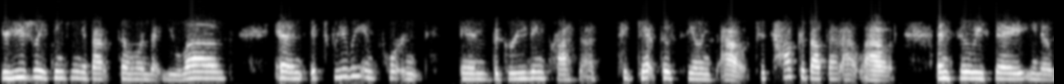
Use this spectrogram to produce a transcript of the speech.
you're usually thinking about someone that you love. And it's really important in the grieving process to get those feelings out, to talk about that out loud. And so we say, you know,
